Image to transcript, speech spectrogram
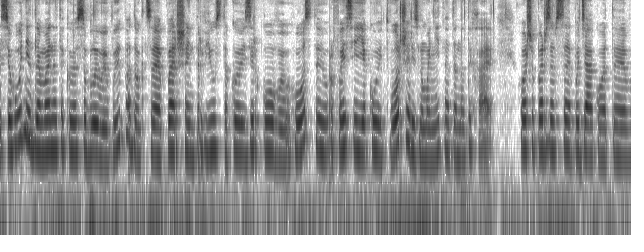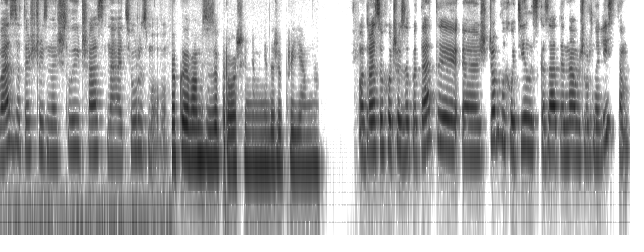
Сьогодні для мене такий особливий випадок. Це перше інтерв'ю з такою зірковою гостею, професія якої творча, різноманітна та надихає. Хочу перш за все подякувати вас за те, що знайшли час на цю розмову. Дякую вам за запрошення, мені дуже приємно. Одразу хочу запитати, е, що б ви хотіли сказати нам, журналістам,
